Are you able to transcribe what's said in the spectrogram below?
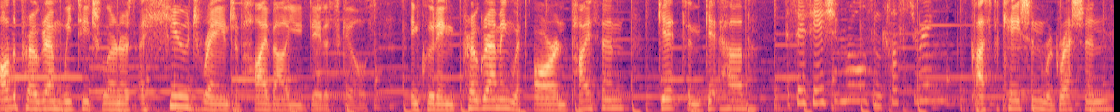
On the program, we teach learners a huge range of high value data skills, including programming with R and Python, Git and GitHub, association rules and clustering, classification, regression,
